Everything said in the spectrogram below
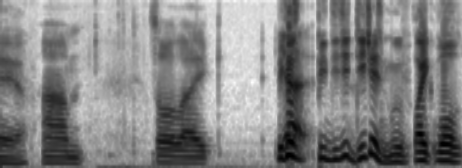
yeah, yeah. Um, so like, Because yeah, DJ DJs move like well,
